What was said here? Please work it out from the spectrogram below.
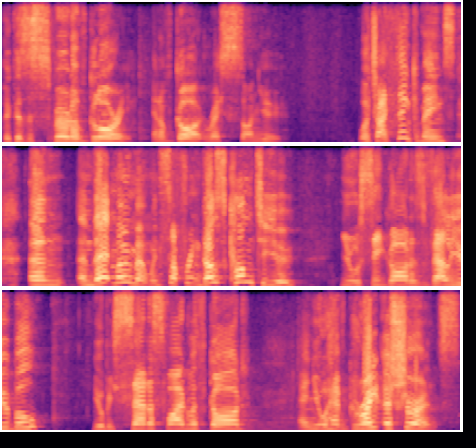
because the Spirit of glory and of God rests on you. Which I think means in, in that moment when suffering does come to you, you will see God as valuable, you'll be satisfied with God, and you'll have great assurance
